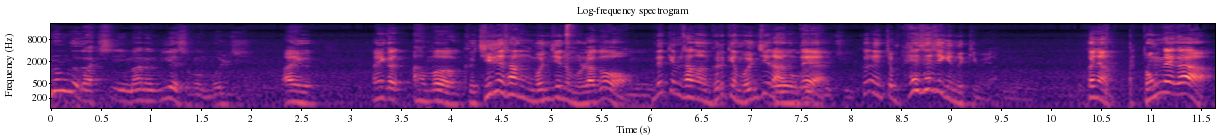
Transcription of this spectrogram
먼 것 같지만은 위에서 보면 멀지 아니 그러니까 뭐 그 지리상 먼지는 몰라도 음. 느낌상은 그렇게 먼지는 어, 않은데 그렇지, 그렇지. 그냥 좀 폐쇄적인 느낌이야. 음. 그냥 동네가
